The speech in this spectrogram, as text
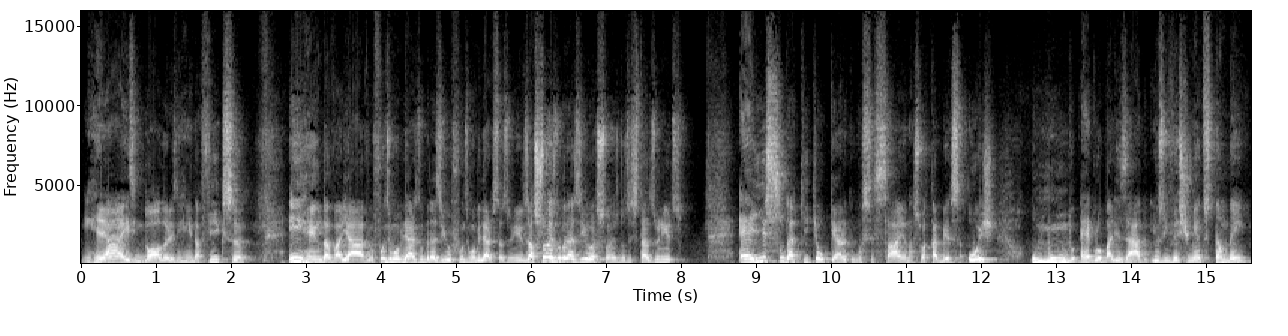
em reais, em dólares, em renda fixa, em renda variável, fundos imobiliários no Brasil, fundos imobiliários nos Estados Unidos, ações no Brasil, ações nos Estados Unidos. É isso daqui que eu quero que você saia na sua cabeça hoje. O mundo é globalizado e os investimentos também.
